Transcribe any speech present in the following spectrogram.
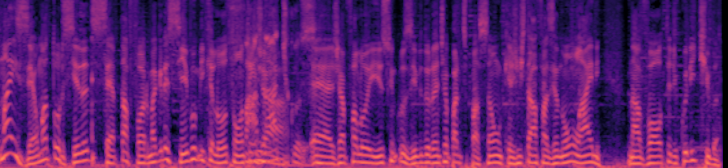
mas é uma torcida de certa forma agressiva. O Michelotto ontem já, é, já falou isso, inclusive durante a participação que a gente estava fazendo online na volta de Curitiba.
